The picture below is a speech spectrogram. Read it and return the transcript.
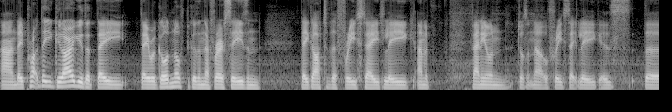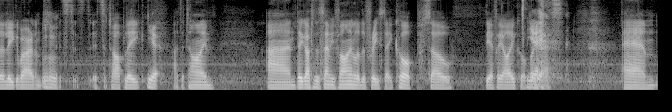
and they pro- they you could argue that they they were good enough because in their first season they got to the Free State League, and it if anyone doesn't know, Free State League is the League of Ireland. Mhm. It's, it's it's the top league Yeah. at the time, and they got to the semi final of the Free State Cup, so the FAI Cup, Yeah. I guess. Um,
